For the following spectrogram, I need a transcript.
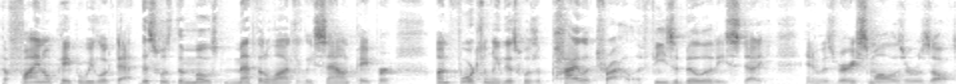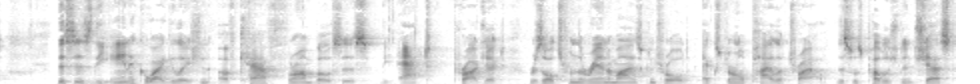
the final paper we looked at. This was the most methodologically sound paper. Unfortunately, this was a pilot trial, a feasibility study, and it was very small as a result. This is the anticoagulation of calf thrombosis, the ACT project, results from the randomized controlled external pilot trial. This was published in Chest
